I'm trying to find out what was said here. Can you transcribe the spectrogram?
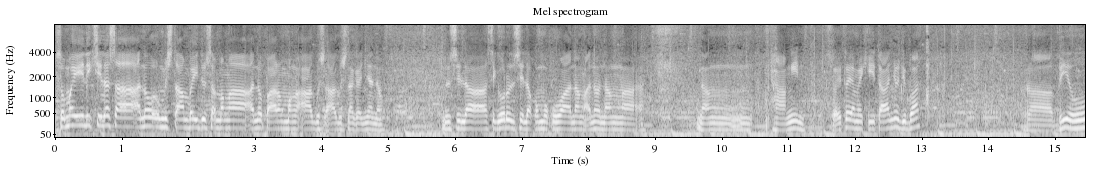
So mahilig sila sa ano, umistambay doon sa mga ano parang mga agos-agos na ganyan no. Doon sila siguro sila kumukuha ng ano ng ah, ng hangin. So ito yung makita nyo, di ba? Grabe oh.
